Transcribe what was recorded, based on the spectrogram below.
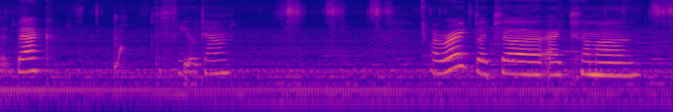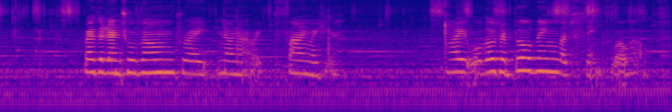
head back. The Theo Town. Alright, let's uh, add some uh, residential zones right, no, not right, fine right here. Alright, well those are building, let's think, low health.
